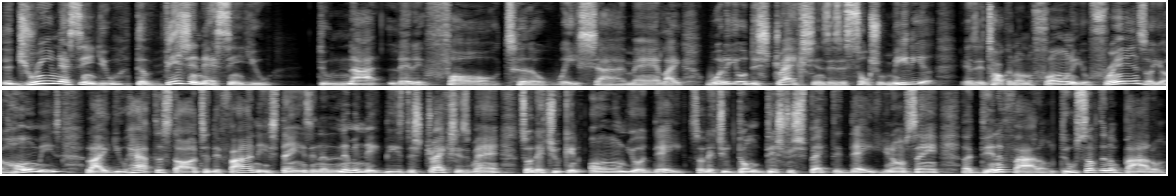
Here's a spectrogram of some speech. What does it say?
the dream that's in you, the vision that's in you do not let it fall to the wayside, man. Like, what are your distractions? Is it social media? Is it talking on the phone to your friends or your homies? Like, you have to start to define these things and eliminate these distractions, man, so that you can own your day, so that you don't disrespect the day. You know what I'm saying? Identify them, do something about them.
